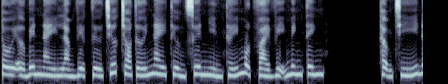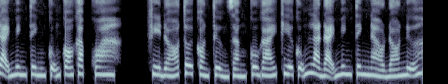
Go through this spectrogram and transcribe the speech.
Tôi ở bên này làm việc từ trước cho tới nay thường xuyên nhìn thấy một vài vị minh tinh. Thậm chí đại minh tinh cũng có gặp qua. Khi đó tôi còn tưởng rằng cô gái kia cũng là đại minh tinh nào đó nữa.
